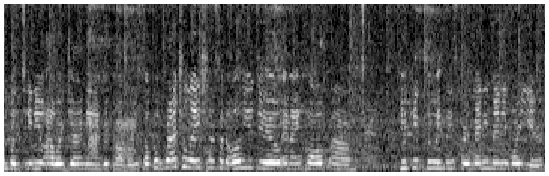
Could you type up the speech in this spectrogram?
to continue our journey in recovery. So congratulations on all you do, and I hope um, you keep doing this for many, many more years.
